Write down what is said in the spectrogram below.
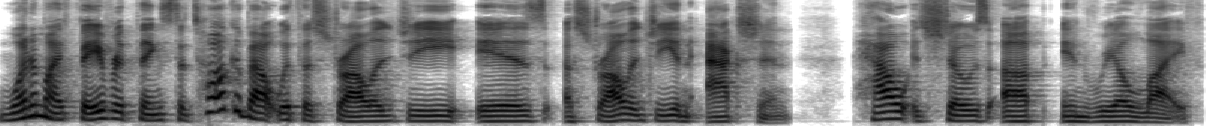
One of my favorite things to talk about with astrology is astrology in action, how it shows up in real life.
